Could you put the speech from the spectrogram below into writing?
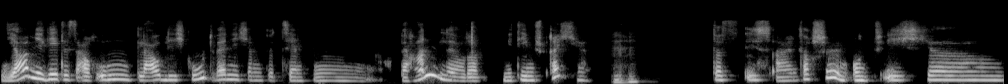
ja, mir geht es auch unglaublich gut, wenn ich einen Patienten behandle oder mit ihm spreche. Mhm. Das ist einfach schön. Und ich, äh,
